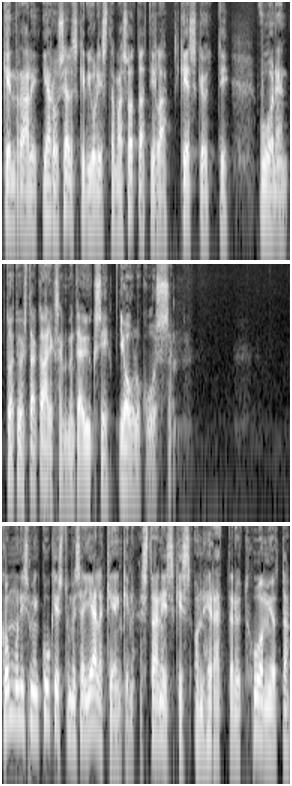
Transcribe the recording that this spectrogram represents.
kenraali Jaruselskin julistama sotatila keskeytti vuoden 1981 joulukuussa. Kommunismin kukistumisen jälkeenkin Staniskis on herättänyt huomiota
